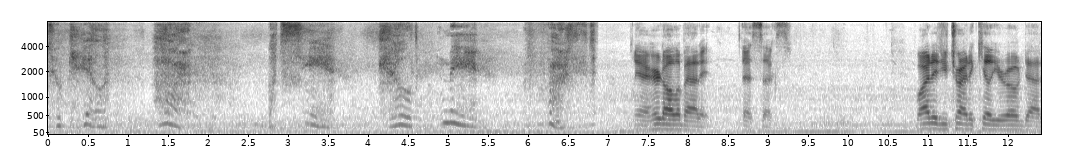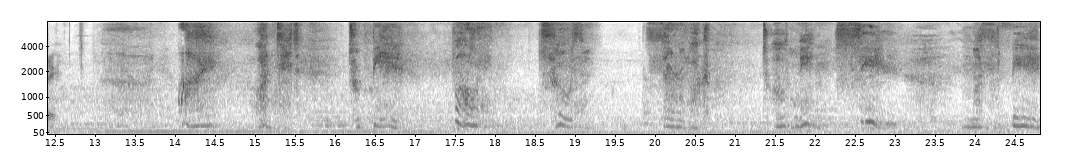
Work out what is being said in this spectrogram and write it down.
to kill her, but she killed me first. Yeah, I heard all about it. That sucks. Why did you try to kill your own daughter? I wanted to be false chosen. Sarevok told me she must be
